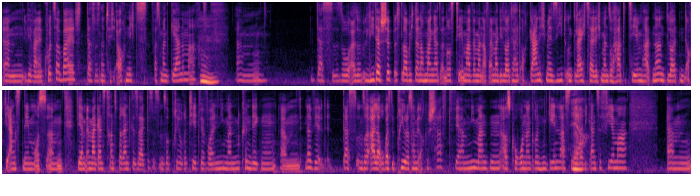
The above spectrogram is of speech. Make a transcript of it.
Ähm, wir waren in Kurzarbeit. Das ist natürlich auch nichts, was man gerne macht. Mhm. Ähm, das so, also Leadership ist, glaube ich, dann nochmal ein ganz anderes Thema, wenn man auf einmal die Leute halt auch gar nicht mehr sieht und gleichzeitig man so harte Themen hat ne, und Leuten auch die Angst nehmen muss. Ähm, wir haben immer ganz transparent gesagt, das ist unsere Priorität, wir wollen niemanden kündigen. Ähm, ne, wir, das ist unsere alleroberste Prio, das haben wir auch geschafft. Wir haben niemanden aus Corona-Gründen gehen lassen, ja. aber die ganze Firma ähm,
